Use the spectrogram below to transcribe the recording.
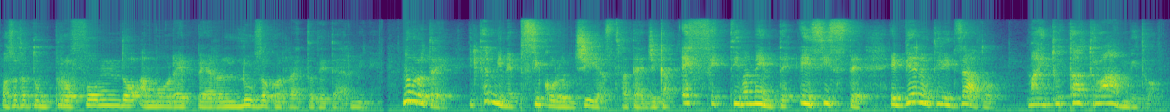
ho soltanto un profondo amore per l'uso corretto dei termini. Numero 3. Il termine psicologia strategica effettivamente esiste e viene utilizzato, ma in tutt'altro ambito.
